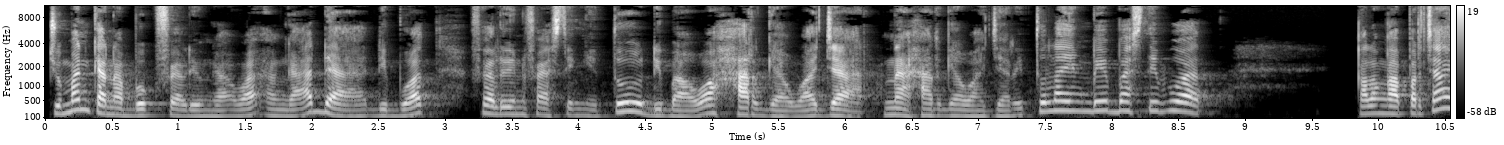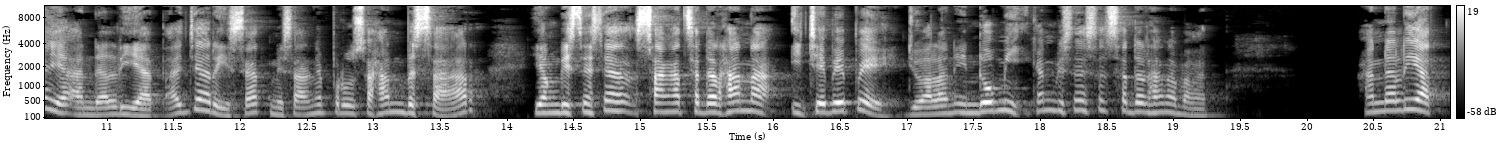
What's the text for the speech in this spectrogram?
Cuman karena book value nggak nggak ada, dibuat value investing itu di bawah harga wajar. Nah, harga wajar itulah yang bebas dibuat. Kalau nggak percaya, Anda lihat aja riset misalnya perusahaan besar yang bisnisnya sangat sederhana, ICBP, jualan Indomie, kan bisnisnya sederhana banget. Anda lihat,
